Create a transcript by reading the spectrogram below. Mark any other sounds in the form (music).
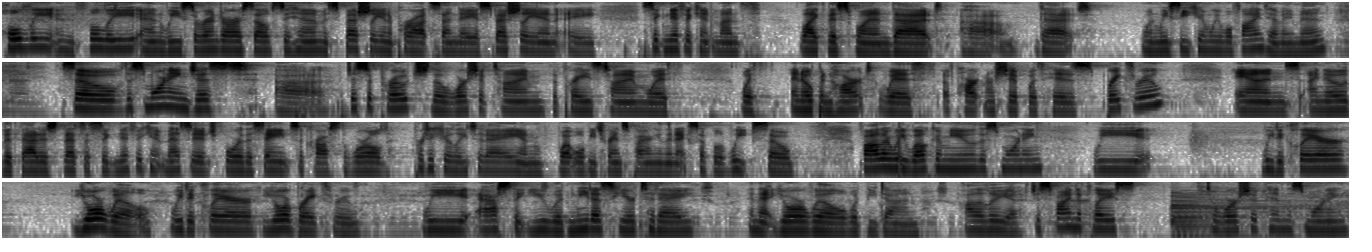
wholly and fully and we surrender ourselves to Him, especially in a Parat Sunday, especially in a significant month like this one, that, um, that when we seek Him, we will find Him. Amen. Amen. So this morning, just uh, just approach the worship time, the praise time with with an open heart, with a partnership with His breakthrough. And I know that that is that's a significant message for the saints across the world, particularly today, and what will be transpiring in the next couple of weeks. So, Father, we welcome you this morning. We we declare your will. We declare your breakthrough. We ask that you would meet us here today and that your will would be done. Hallelujah. Just find a place to worship him this morning.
